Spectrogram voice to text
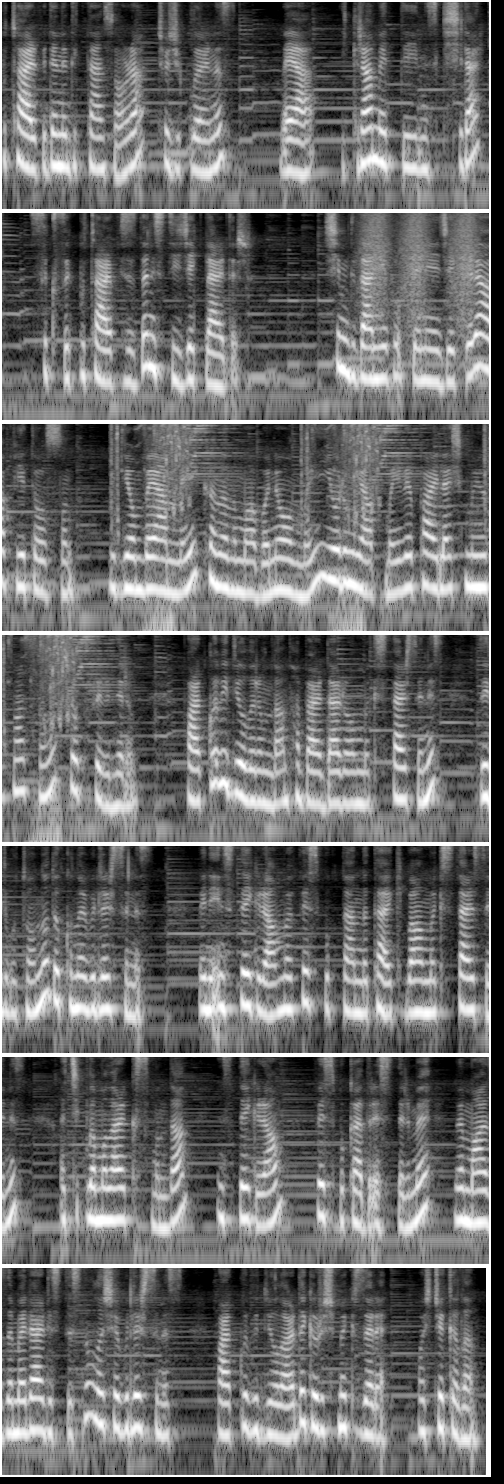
Bu tarifi denedikten sonra çocuklarınız veya ikram ettiğiniz kişiler sık sık bu tarifi sizden isteyeceklerdir. Şimdiden yapıp deneyecekleri afiyet olsun. Videomu beğenmeyi, kanalıma abone olmayı, yorum yapmayı ve paylaşmayı unutmazsanız çok sevinirim. Farklı videolarımdan haberdar olmak isterseniz zil butonuna dokunabilirsiniz. Beni Instagram ve Facebook'tan da takip almak isterseniz açıklamalar kısmından Instagram, Facebook adreslerime ve malzemeler listesine ulaşabilirsiniz. Farklı videolarda görüşmek üzere. Hoşçakalın.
